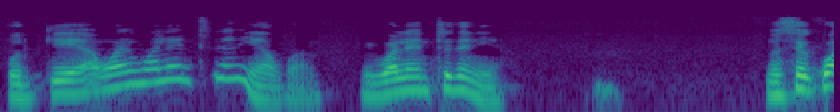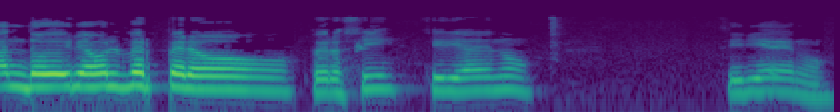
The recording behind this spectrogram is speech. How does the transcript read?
Porque weón, igual es entretenida, weón. Igual es entretenida. No sé cuándo iría a volver, pero, pero sí, sí iría de nuevo. Sí iría de nuevo.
